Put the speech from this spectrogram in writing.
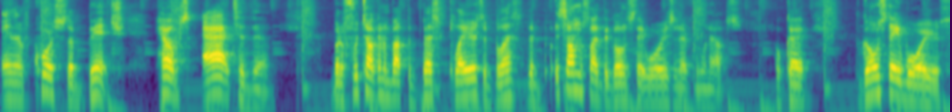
and of course the bench helps add to them. But if we're talking about the best players, the best, the, it's almost like the Golden State Warriors and everyone else. Okay, the Golden State Warriors,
